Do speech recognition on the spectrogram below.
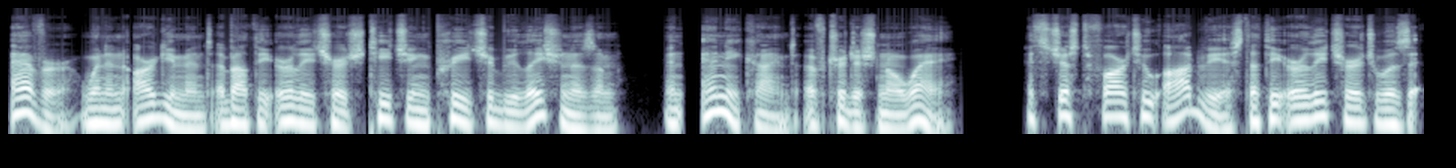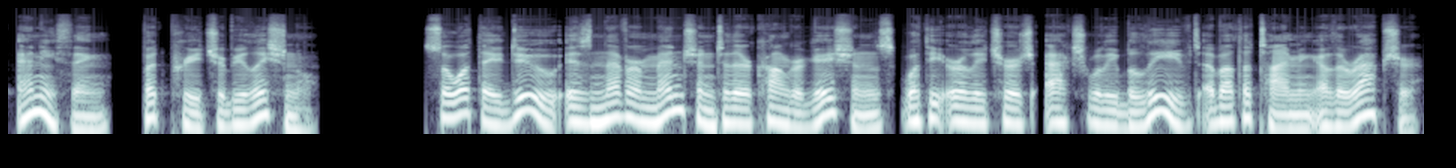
ever win an argument about the early church teaching pre tribulationism in any kind of traditional way. It's just far too obvious that the early church was anything but pre tribulational. So, what they do is never mention to their congregations what the early church actually believed about the timing of the rapture,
